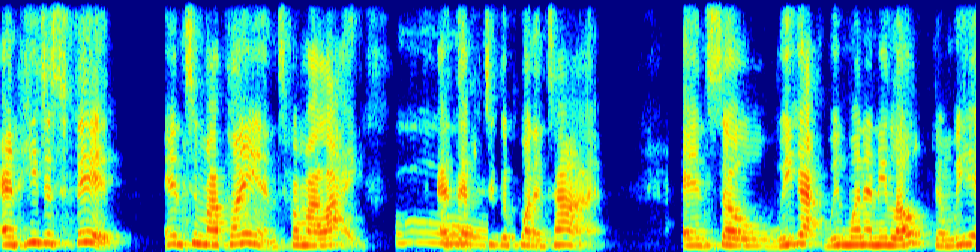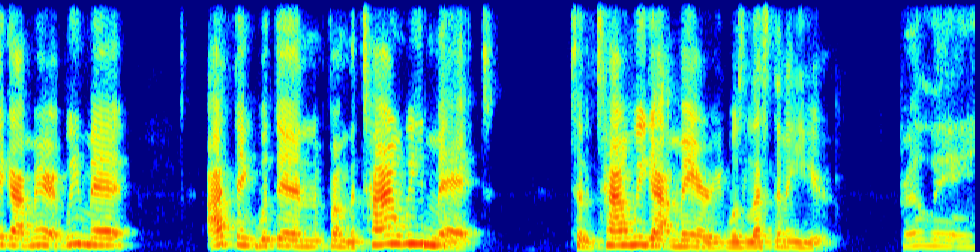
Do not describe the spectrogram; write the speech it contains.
And he just fit into my plans for my life Ooh. at that particular point in time. And so we got we went and eloped and we had got married. We met, I think within from the time we met to the time we got married was less than a year. Really?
